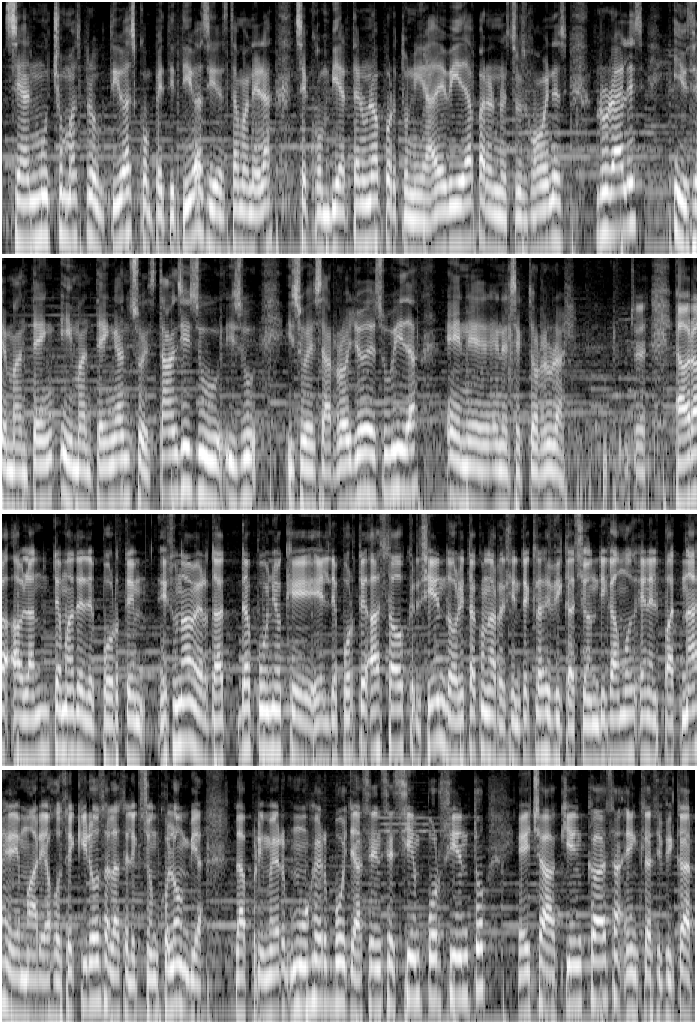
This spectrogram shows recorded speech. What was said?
sean mucho más productivas, competitivas y de esta manera se convierta en una oportunidad de vida para nuestros jóvenes rurales y se y mantengan su estancia y su, y su, y su desarrollo de su vida en el sector rural. Ahora, hablando en temas del deporte, es una verdad de apuño que el deporte ha estado creciendo ahorita con la reciente clasificación, digamos, en el patinaje de María José Quiroz a la Selección Colombia, la primer mujer boyacense 100% hecha aquí en casa en clasificar.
